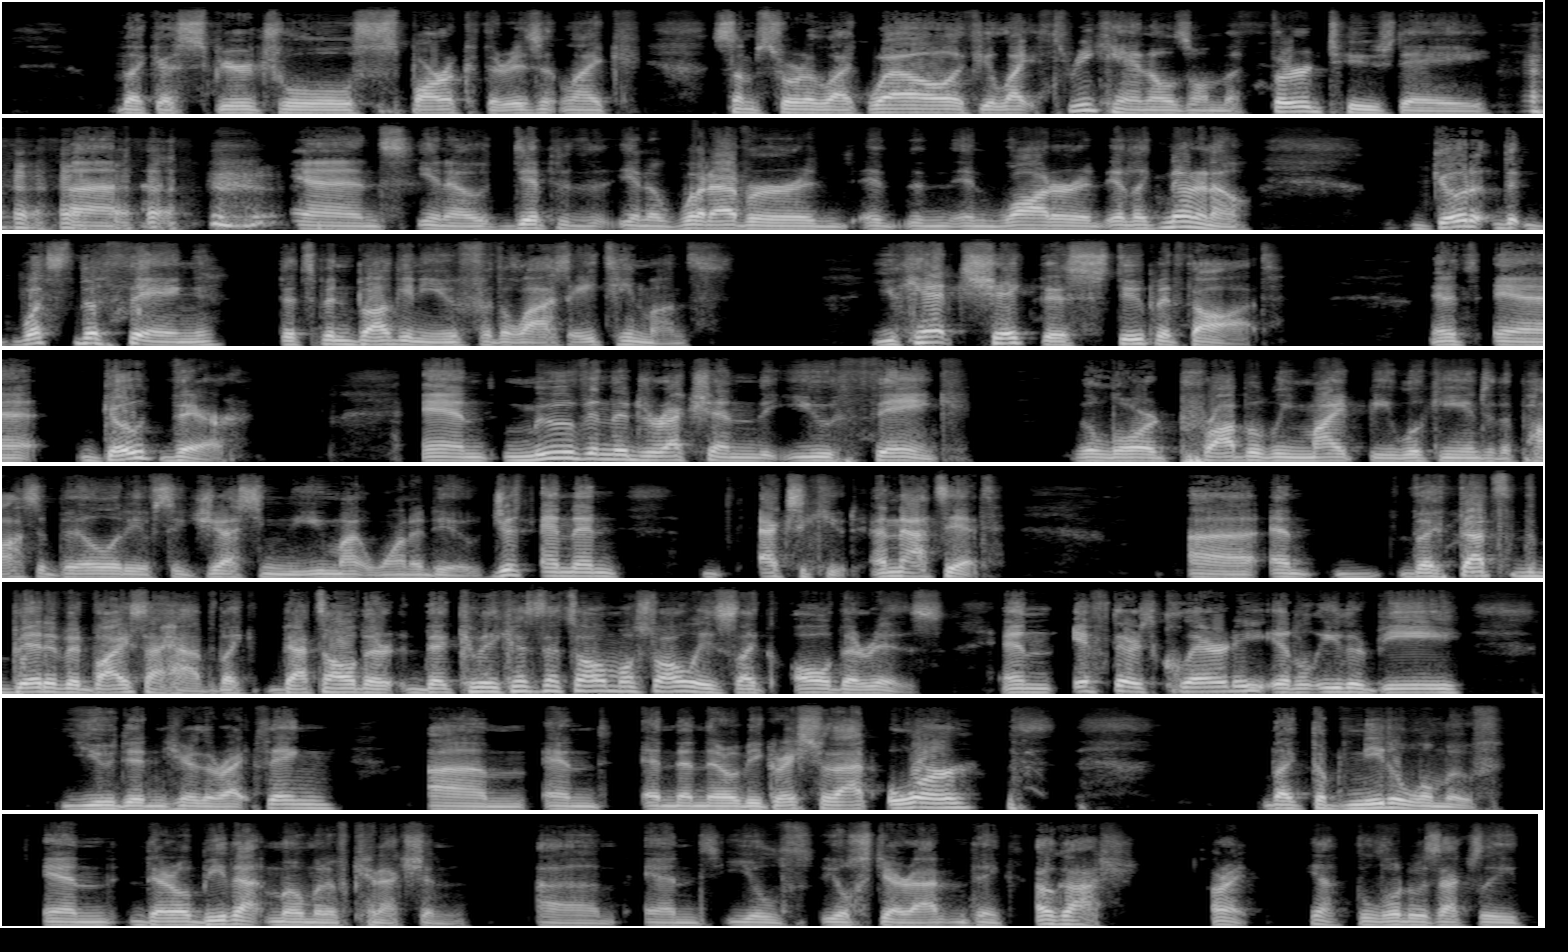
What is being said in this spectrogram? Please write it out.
like a spiritual spark there isn't like some sort of like well if you light three candles on the third tuesday uh, and you know dip you know whatever in, in, in water and, and like no no no. Go to the, what's the thing that's been bugging you for the last 18 months you can't shake this stupid thought and it's and go there and move in the direction that you think the lord probably might be looking into the possibility of suggesting that you might want to do just and then execute and that's it uh, and like that's the bit of advice I have. Like that's all there that because that's almost always like all there is. And if there's clarity, it'll either be you didn't hear the right thing, um, and and then there will be grace for that, or like the needle will move, and there will be that moment of connection, um, and you'll you'll stare at it and think, oh gosh, all right, yeah, the Lord was actually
